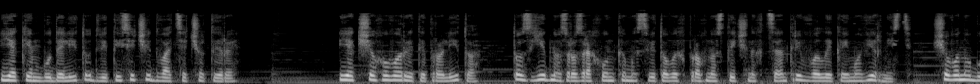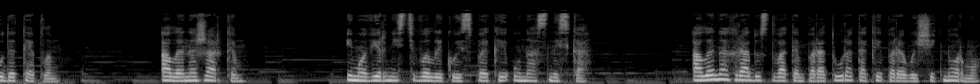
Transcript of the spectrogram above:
Яким буде літо 2024? Якщо говорити про літо, то згідно з розрахунками світових прогностичних центрів велика ймовірність, що воно буде теплим. Але не жарким. Імовірність великої спеки у нас низька. Але на градус 2 температура таки перевищить норму,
